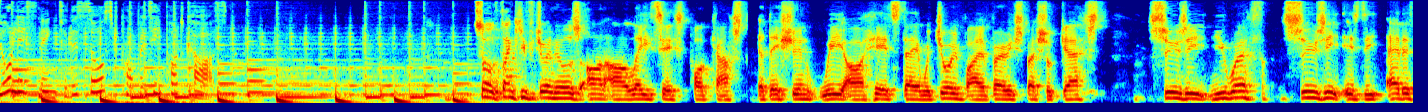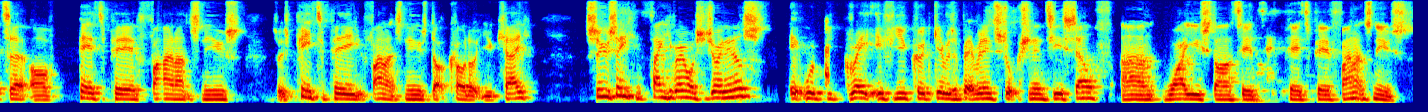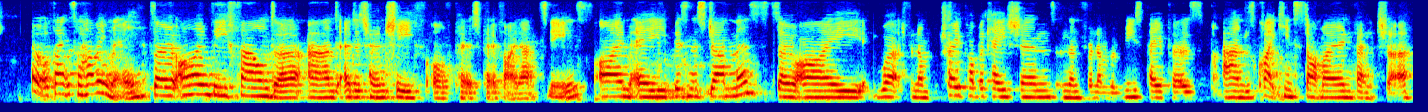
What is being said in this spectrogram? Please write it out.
You're listening to the Sourced Property Podcast. So, thank you for joining us on our latest podcast edition. We are here today and we're joined by a very special guest, Suzie Neuwirth. Suzie is the editor of Peer to Peer Finance News. So, it's p2pfinancenews.co.uk. Suzie, thank you very much for joining us. It would be great if you could give us a bit of an introduction into yourself and why you started Peer to Peer Finance News. Well, thanks for having me. So, I'm the founder and editor in chief of Peer to Peer Finance News. I'm a business journalist, so I worked for a number of trade publications and then for a number of newspapers and was quite keen to start my own venture.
